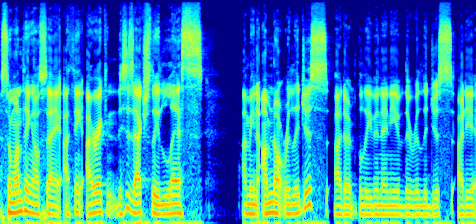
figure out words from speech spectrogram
so one thing I'll say, I think I reckon this is actually less. I mean, I'm not religious. I don't believe in any of the religious idea,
